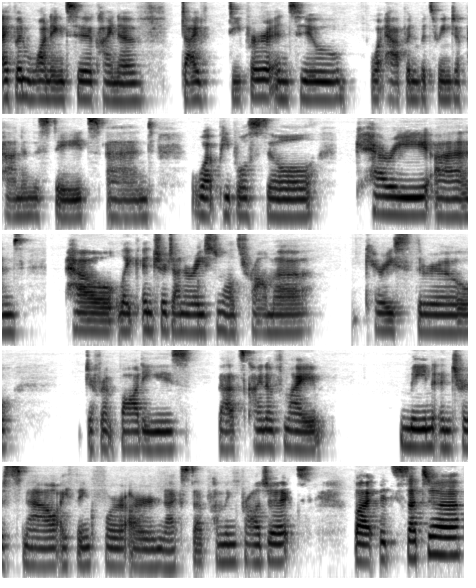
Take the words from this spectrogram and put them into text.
I've been wanting to kind of dive deeper into what happened between Japan and the States and what people still carry and how like intergenerational trauma carries through different bodies. That's kind of my main interest now, I think, for our next upcoming project. But it's such a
